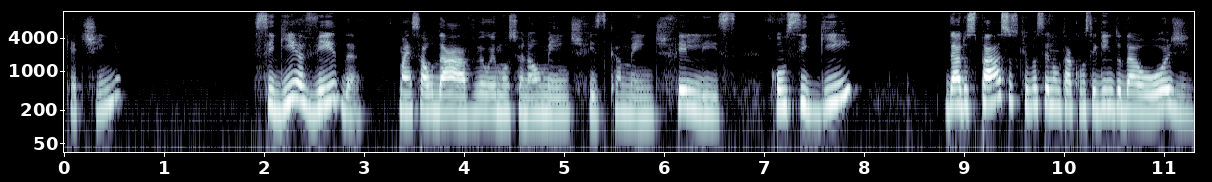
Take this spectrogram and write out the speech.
quietinha. Seguir a vida mais saudável emocionalmente, fisicamente, feliz. Conseguir dar os passos que você não está conseguindo dar hoje,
